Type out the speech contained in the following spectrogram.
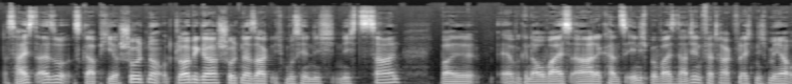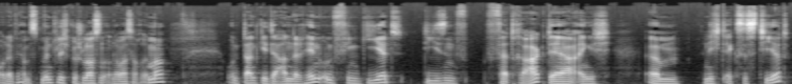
Das heißt also, es gab hier Schuldner und Gläubiger. Schuldner sagt, ich muss hier nicht, nichts zahlen, weil er genau weiß, ah, der kann es eh nicht beweisen, hat den Vertrag vielleicht nicht mehr oder wir haben es mündlich geschlossen oder was auch immer. Und dann geht der andere hin und fingiert diesen Vertrag, der eigentlich ähm, nicht existiert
